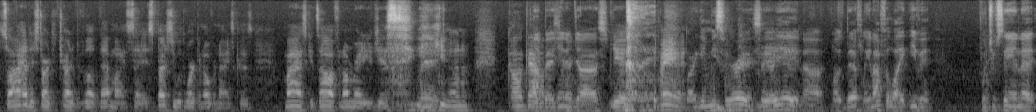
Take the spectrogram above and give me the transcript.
so I had to start to try to develop that mindset, especially with working overnights, because my ass gets off and I'm ready to just, you know, conk out. Get back So, energized. Yeah, man. Like, give me some rest. Hell yeah. Nah, most definitely. And I feel like even with you're saying that,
